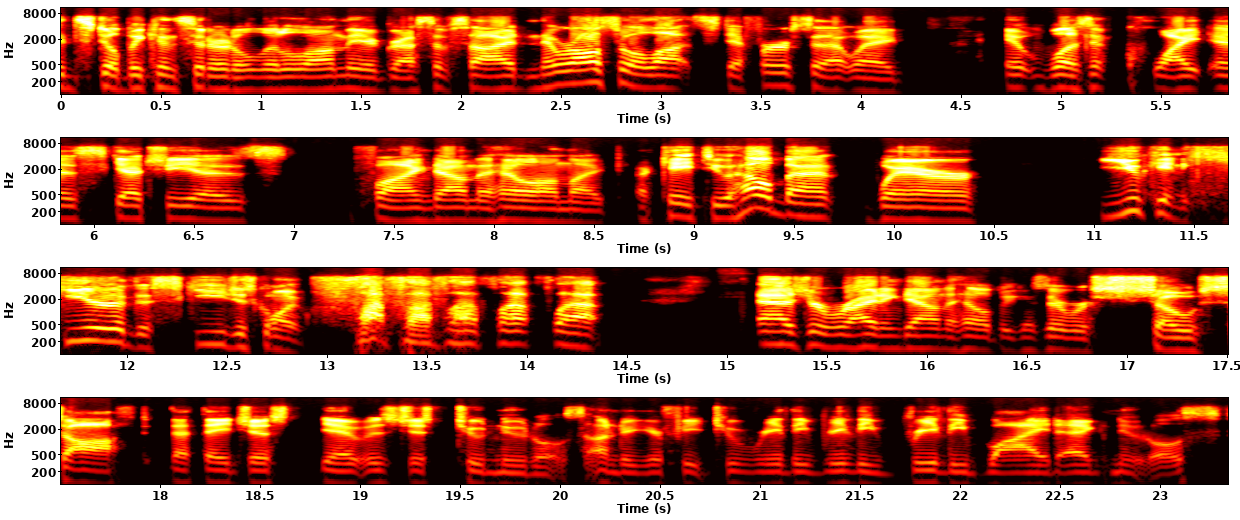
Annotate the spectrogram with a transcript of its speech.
it'd still be considered a little on the aggressive side. And they were also a lot stiffer, so that way it wasn't quite as sketchy as flying down the hill on like a K2 Hellbent, where you can hear the ski just going flap, flap, flap, flap, flap as you're riding down the hill because they were so soft that they just yeah, it was just two noodles under your feet, two really, really, really wide egg noodles.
